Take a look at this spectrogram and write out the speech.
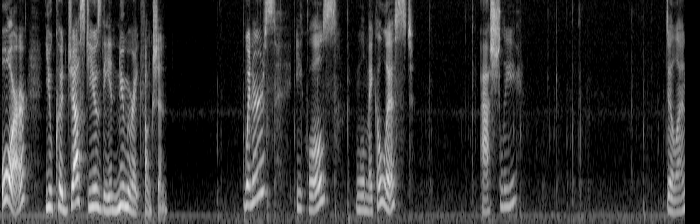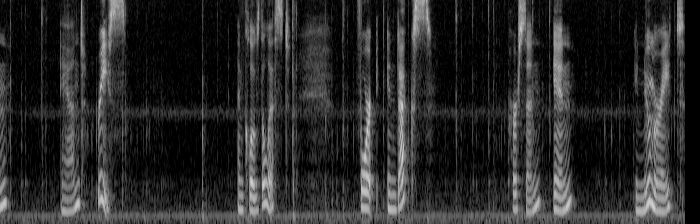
Or you could just use the enumerate function. Winners equals, we'll make a list, Ashley, Dylan, and Reese. And close the list. For index, person in enumerate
